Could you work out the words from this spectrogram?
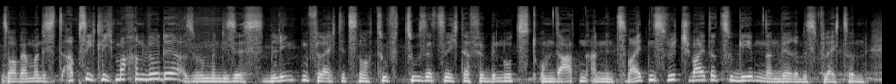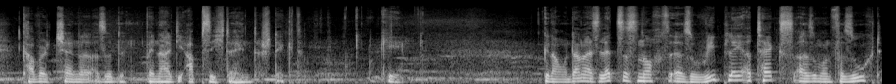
So, wenn man das jetzt absichtlich machen würde, also wenn man dieses Blinken vielleicht jetzt noch zu, zusätzlich dafür benutzt, um Daten an den zweiten Switch weiterzugeben, dann wäre das vielleicht so ein Covered Channel, also wenn halt die Absicht dahinter steckt. Okay. Genau, und dann als letztes noch äh, so Replay-Attacks, also man versucht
